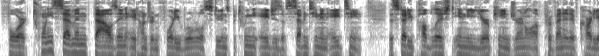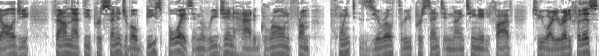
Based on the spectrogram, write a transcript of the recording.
for 27,840 rural students between the ages of 17 and 18. The study published in the European Journal of Preventive Cardiology found that the percentage of obese boys in the region had grown from 0.03% in 1985 to, are you ready for this?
